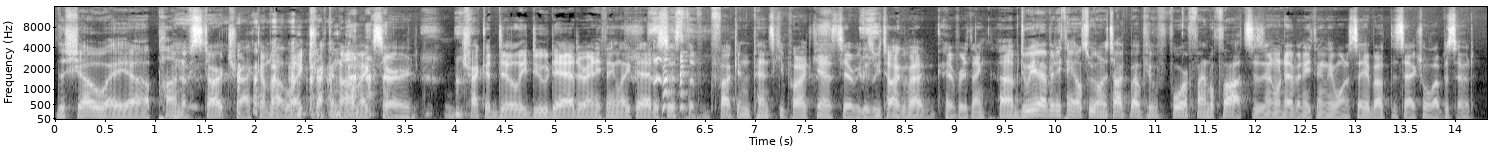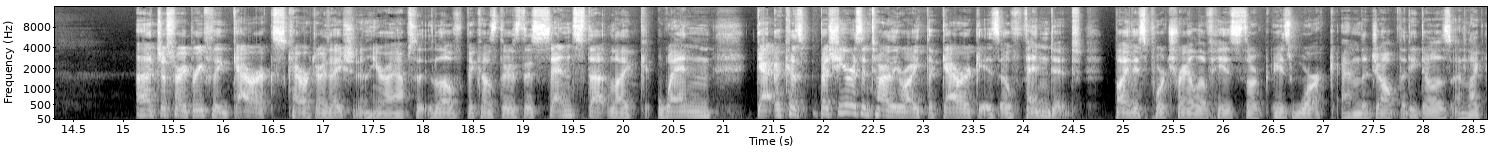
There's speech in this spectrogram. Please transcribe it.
the show a, uh, pun of Star Trek. I'm not like Trekonomics or Trekadiddly Doodad or anything like that. It's just the fucking Pensky podcast here because we talk about everything. Um, do we have anything else we want to talk about before final thoughts? Does anyone have anything they want to say about this actual episode? Uh, just very briefly, Garak's characterization in here I absolutely love because there's this sense that like when because Bashir is entirely right that Garak is offended by this portrayal of his his work and the job that he does and like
